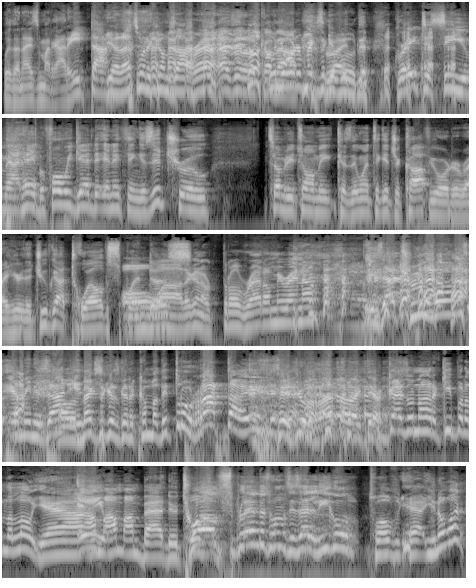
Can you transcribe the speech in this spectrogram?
with a nice margarita." yeah, that's when it comes out, right? That's when it'll come when you order Mexican Right. food. Great to see you, man. Hey, before we get into anything, is it true? Somebody told me because they went to get your coffee order right here that you've got twelve Splendas. wow, they're gonna throw rat on me right now. is that true, Holmes? I mean, is that? Oh, the Mexican's gonna come up. They threw rata. Eh? They threw a rata right there. You guys don't know how to keep it on the low. Yeah, Hey, I'm, I'm, I'm bad, dude. Twelve Splendas, Holmes. Is that legal? 12 yeah you know what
